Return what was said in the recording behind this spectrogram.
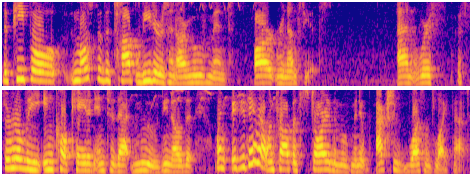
the people, most of the top leaders in our movement are renunciates, and we're thoroughly inculcated into that mood. You know that when if you think about when Prabhupada started the movement, it actually wasn't like that.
